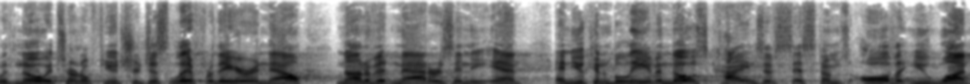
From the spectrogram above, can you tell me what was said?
with no eternal future, just live for the here and now, none of it matters in the end. And you can believe in those kinds of systems all that you want,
